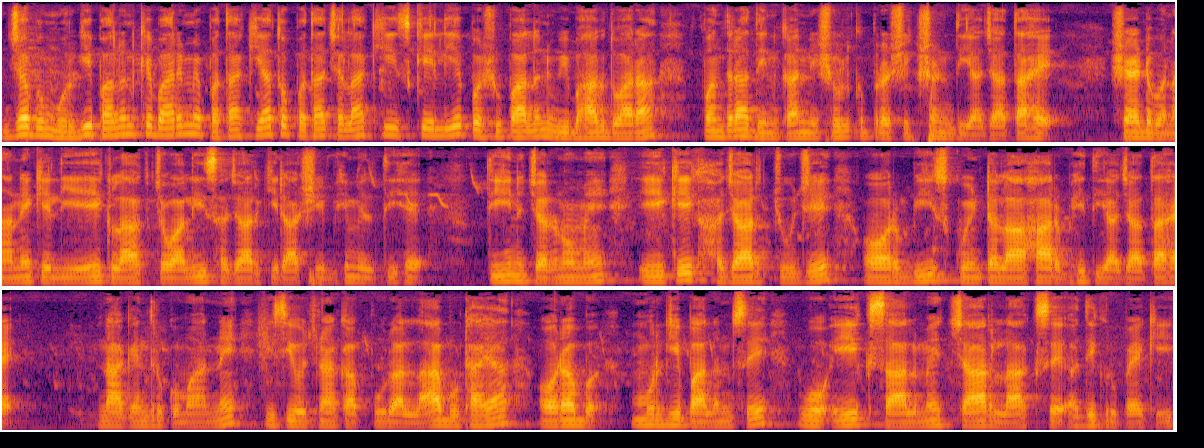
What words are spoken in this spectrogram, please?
जब मुर्गी पालन के बारे में पता किया तो पता चला कि इसके लिए पशुपालन विभाग द्वारा पंद्रह दिन का निशुल्क प्रशिक्षण दिया जाता है। शेड बनाने के लिए एक लाख चवालीस हज़ार की राशि भी मिलती है। तीन चरणों में एक एक हज़ार चूजे और बीस क्विंटल आहार भी दिया जाता है। नागेंद्र कुमार ने इस योजना का पूरा लाभ उठाया और अब मुर्गी पालन से वो एक साल में चार लाख से अधिक रुपए की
